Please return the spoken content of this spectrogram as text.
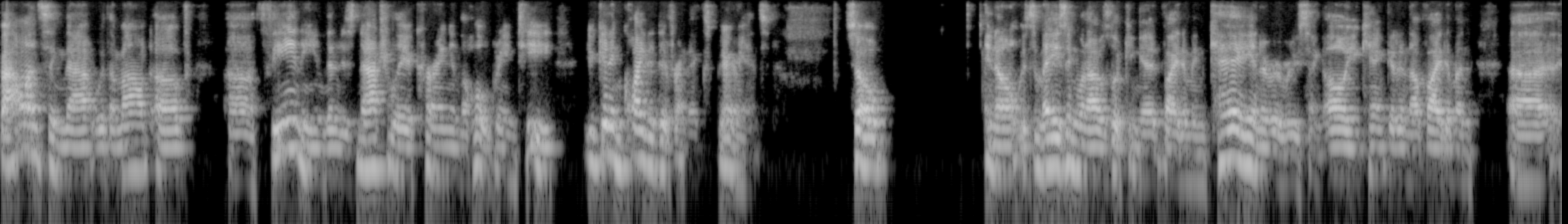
balancing that with amount of uh, theanine that is naturally occurring in the whole green tea, you're getting quite a different experience. So, you know, it's amazing when I was looking at vitamin K and everybody's saying, oh, you can't get enough vitamin uh,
